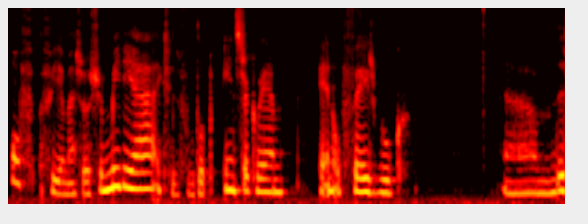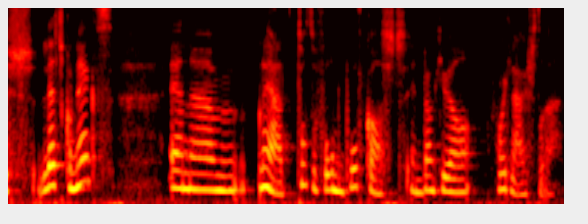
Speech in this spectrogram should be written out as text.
of via mijn social media. Ik zit bijvoorbeeld op Instagram en op Facebook. Um, dus let's connect. En um, nou ja, tot de volgende podcast. En dankjewel voor het luisteren.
